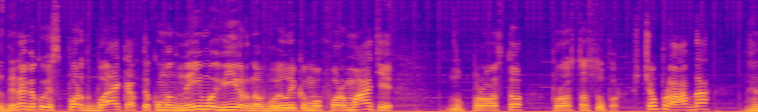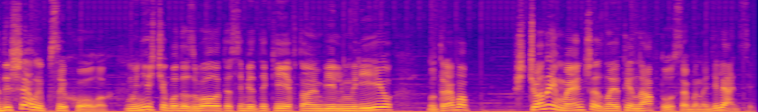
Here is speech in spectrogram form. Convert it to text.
з динамікою спортбайка в такому неймовірно великому форматі. Ну просто, просто супер. Щоправда, не дешевий психолог. Мені ще буде дозволити собі такий автомобіль мрію. Ну треба щонайменше знайти нафту у себе на ділянці.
